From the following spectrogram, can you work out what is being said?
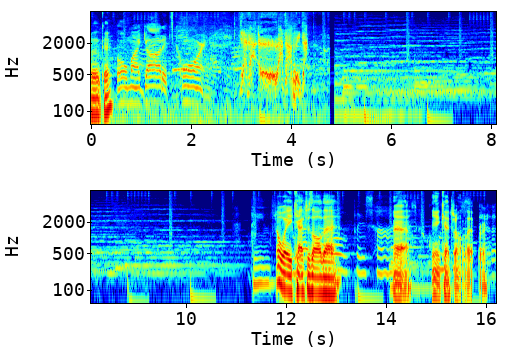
Okay. Oh my god, it's corn. Uh, No way he catches all that. Yeah, he ain't catch all that, bro.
